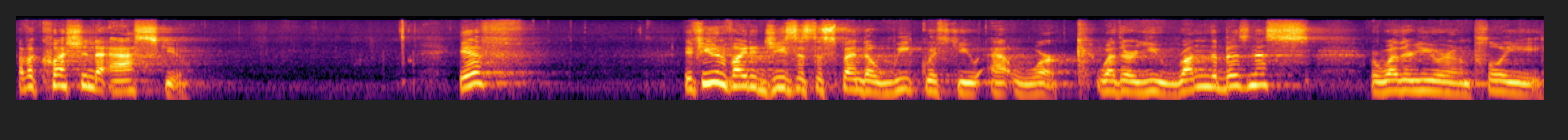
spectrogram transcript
I have a question to ask you. If, if you invited Jesus to spend a week with you at work, whether you run the business or whether you are an employee,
